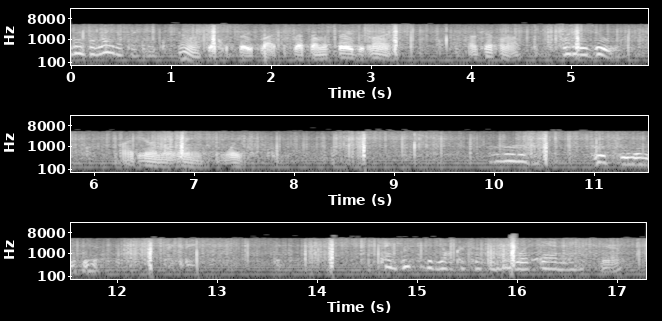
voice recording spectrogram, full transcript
There's a light up ahead. Oh, it's just a space light that's left on the stage at night. Now, careful now. What do we do? Right here in the wings and wait. Oh, spooky in here. Can you see the orchestra from where you're standing? Yes.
